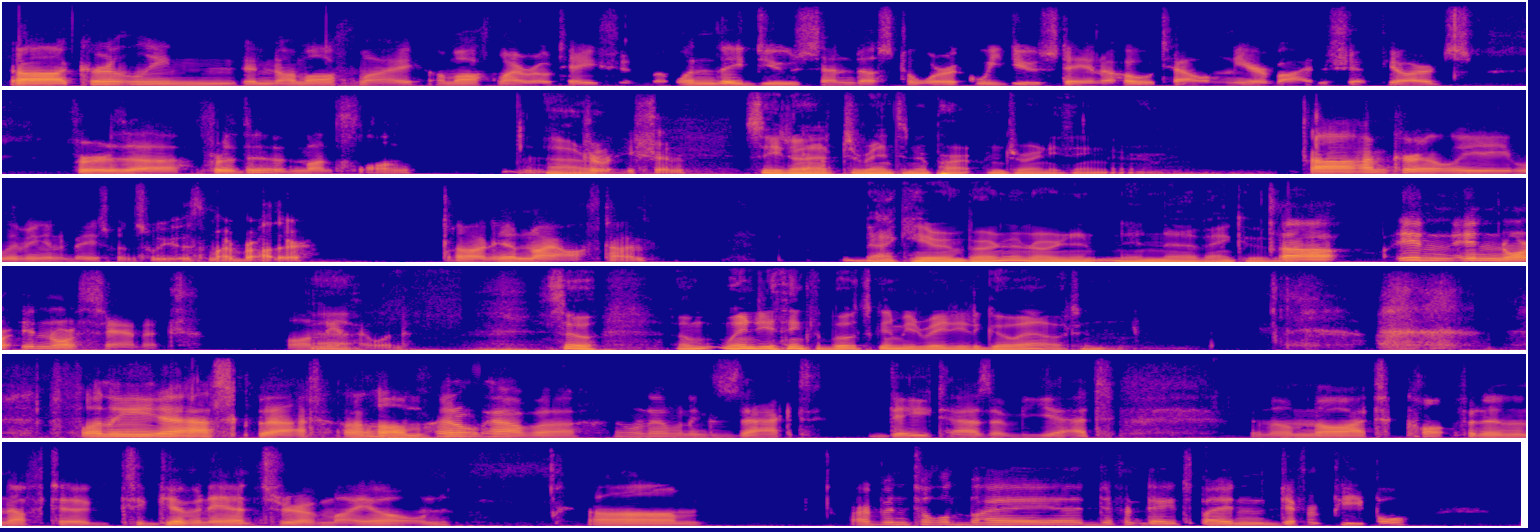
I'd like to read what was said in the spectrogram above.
Uh, currently, and I'm off my I'm off my rotation. But when they do send us to work, we do stay in a hotel nearby the shipyards for the for the month long duration. So you don't yeah. have to rent an apartment or anything, or. Uh, I'm currently living in a basement suite with my brother, uh, in my off time. Back here in Vernon or in in uh, Vancouver? Uh, in in North in North Saanich, on ah. the island. So, um, when do you think the boat's going to be ready to go out? And funny you ask that. Um, I don't have a I don't have an exact date as of yet, and I'm not confident enough to to give an answer of my own. Um, I've been told by uh, different dates by different people.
